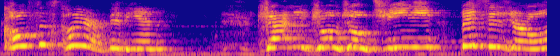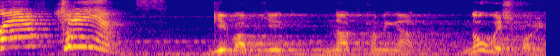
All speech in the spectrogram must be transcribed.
Coast is clear, Vivian. Johnny, Jojo, Genie, this is your last chance. Give up, kid. Not coming out. No wish for you.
